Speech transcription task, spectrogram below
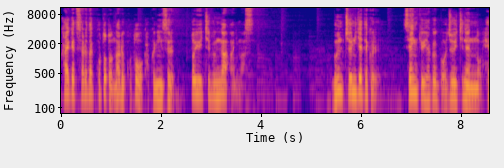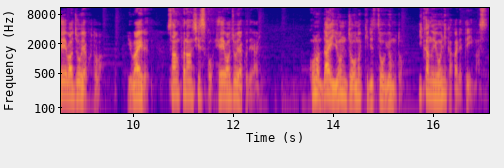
解決されたこととなることを確認するという一文があります。文中に出てくる1951年の平和条約とは、いわゆるサンフランシスコ平和条約であり、この第4条の記述を読むと以下のように書かれています。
